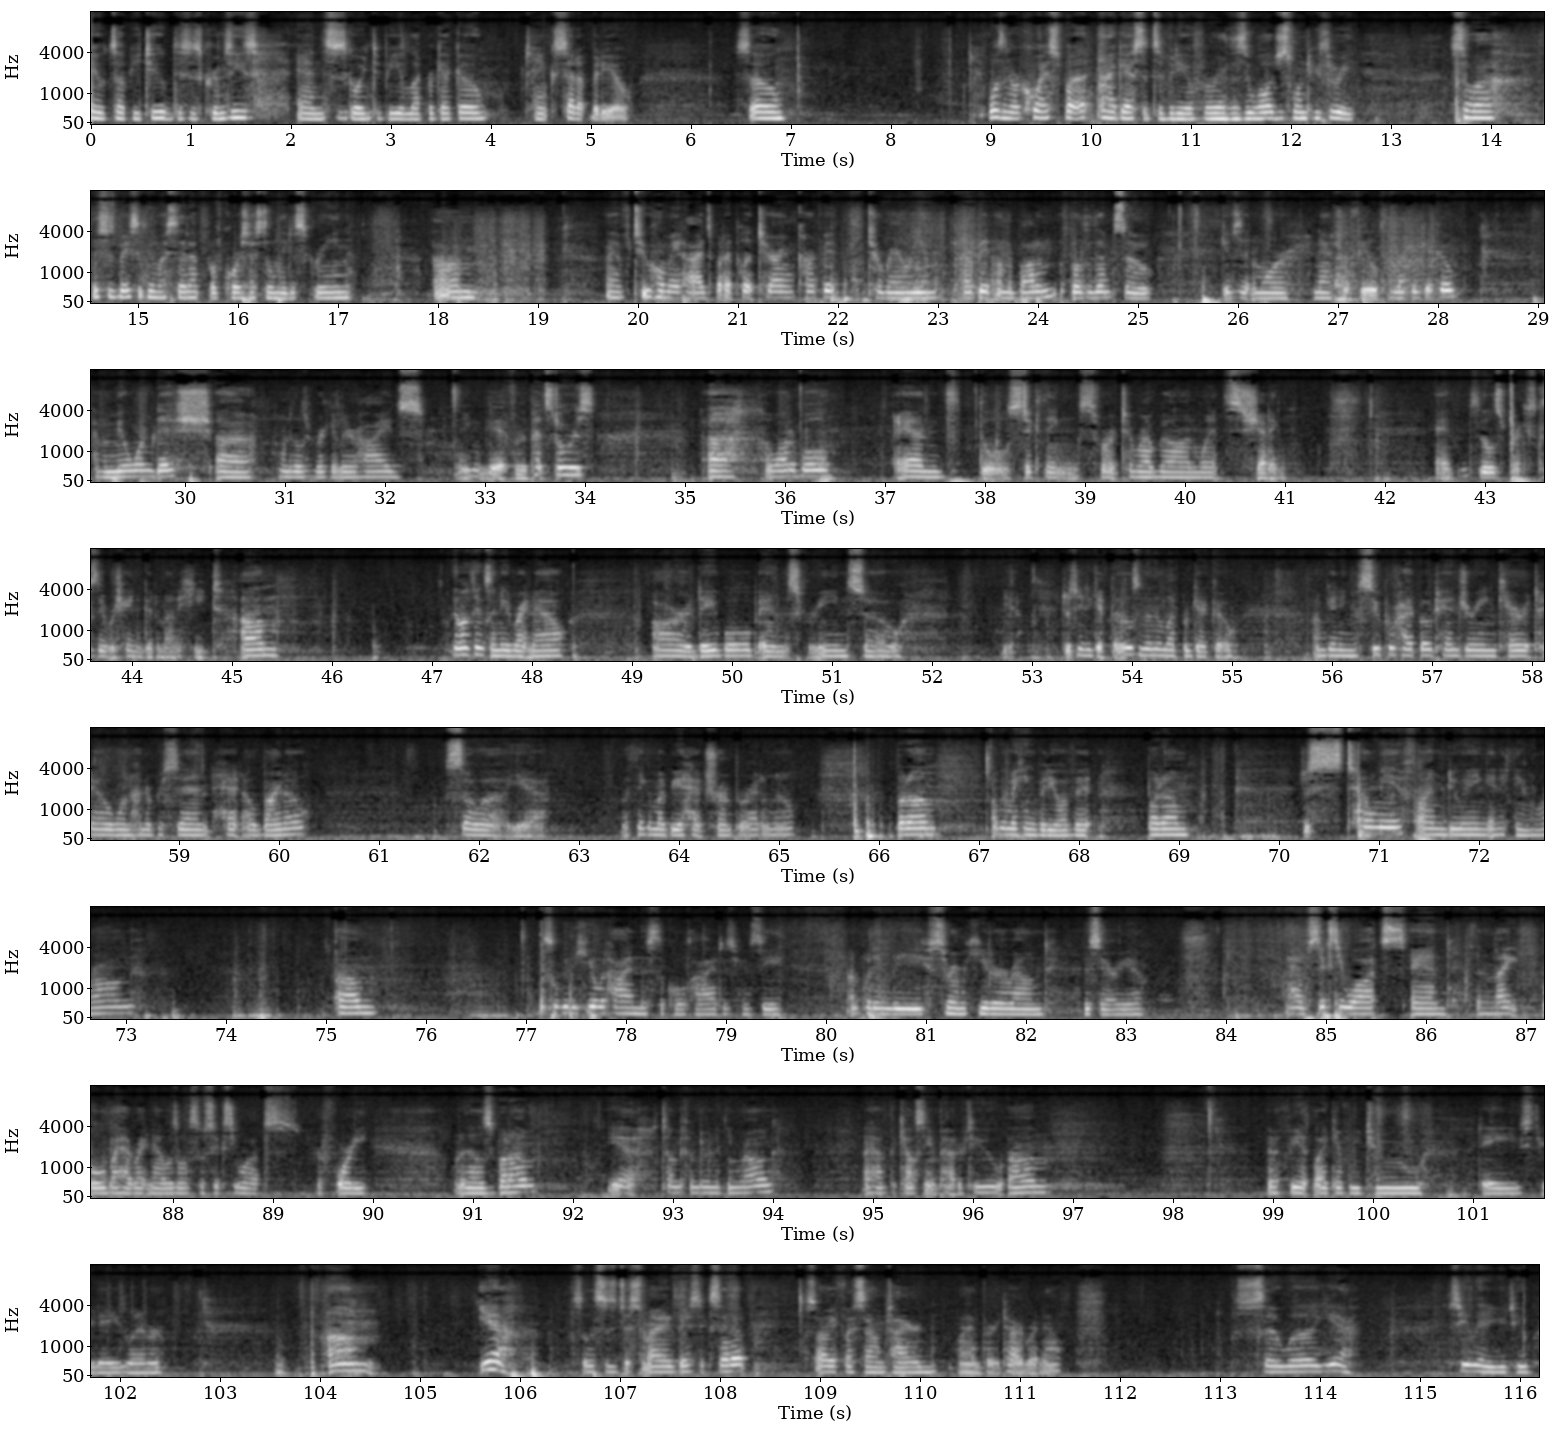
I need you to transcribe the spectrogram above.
Hey, what's up YouTube? This is Crimses, and this is going to be a Leopard Gecko tank setup video. So, it wasn't a request, but I guess it's a video for the Zoologist 123. So, uh, this is basically my setup. Of course, I still need a screen. Um, I have two homemade hides, but I put terrarium carpet, terrarium carpet on the bottom of both of them, so gives it a more natural feel to Leopard Gecko have a mealworm dish, uh, one of those regular hides you can get from the pet stores, uh, a water bowl, and those stick things for it to rub on when it's shedding. And those bricks because they retain a good amount of heat. Um, the only things I need right now are a day bulb and the screen, so yeah. Just need to get those and then the leopard gecko. I'm getting a Super Hypo Tangerine Carrot Tail 100% Het Albino. So, uh, yeah. I think it might be a Het Tremper, I don't know. But, um, I'll be making a video of it. But, um, just tell me if I'm doing anything wrong. Um, this will be the humid hide and this is the cold hide, as you can see. I'm putting the ceramic heater around this area. I have 60 watts, and the night bulb I have right now is also 60 watts, or 40, one of those. But, um, yeah, tell me if I'm doing anything wrong. I have the calcium powder too. Um, I'm gonna feed it like every two days, three days, whatever. Um, yeah, so this is just my basic setup. Sorry if I sound tired. I am very tired right now. So, uh, yeah. See you later, YouTube.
